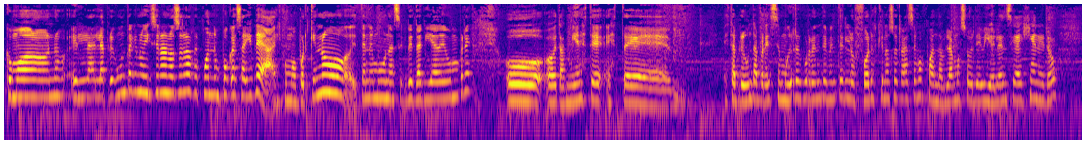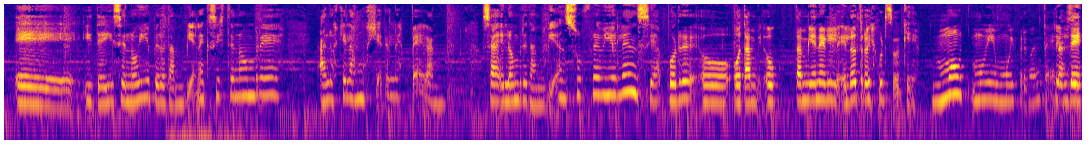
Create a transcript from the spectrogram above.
como nos- la, la pregunta que nos hicieron a nosotros responde un poco a esa idea. Es como, ¿por qué no tenemos una secretaría de hombres? O, o también este, este, esta pregunta aparece muy recurrentemente en los foros que nosotros hacemos cuando hablamos sobre violencia de género eh, y te dicen, oye, pero también existen hombres a los que las mujeres les pegan. O sea, el hombre también sufre violencia por, o, o, tam- o también el, el otro discurso que es muy, muy, muy frecuente, el de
